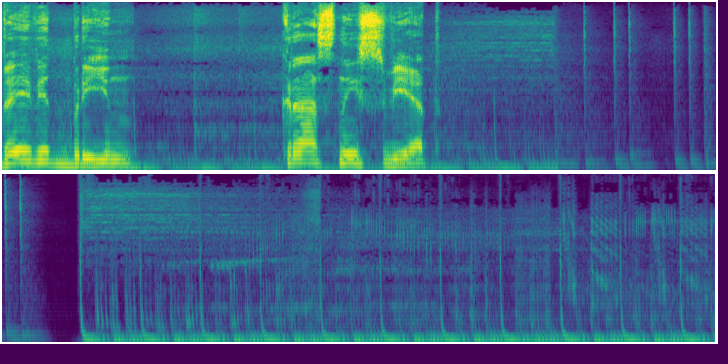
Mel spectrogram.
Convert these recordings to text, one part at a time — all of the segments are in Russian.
Дэвид Брин. Красный свет.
